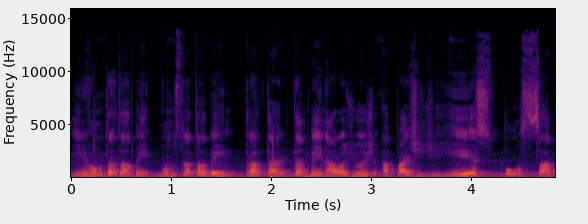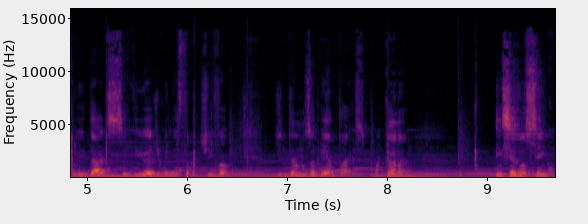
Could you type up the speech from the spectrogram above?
E vamos tratar, bem, vamos tratar, bem, tratar também na aula de hoje a parte de responsabilidade civil e administrativa de danos ambientais. Bacana? Inciso 5,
